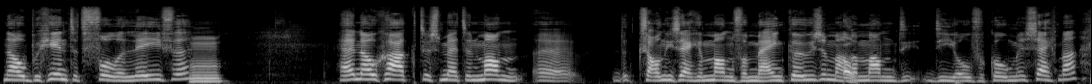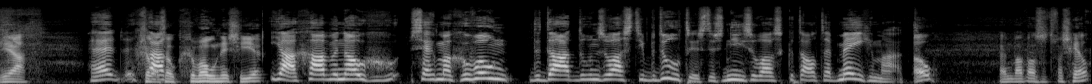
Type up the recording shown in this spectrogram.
Nou begint het volle leven. Mm. Hè, nou ga ik dus met een man, eh, ik zal niet zeggen man van mijn keuze, maar Oh. een man die, die overkomen is, zeg maar. Ja, Hè, zoals ook gewoon is hier. ja, gaan we nou zeg maar gewoon de daad doen zoals die bedoeld is. Dus niet zoals ik het altijd heb meegemaakt. Oh. En wat was het verschil?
